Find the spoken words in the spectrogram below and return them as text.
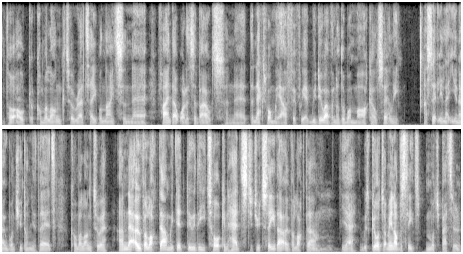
I thought I'll come along to a red table night and uh, find out what it's about. And uh, the next one we have, if we we do have another one, Mark, I'll certainly I'll certainly let you know once you've done your third. Come along to it. And uh, over lockdown, we did do the talking heads. Did you see that over lockdown? Mm. Yeah, it was good. I mean, obviously it's much better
